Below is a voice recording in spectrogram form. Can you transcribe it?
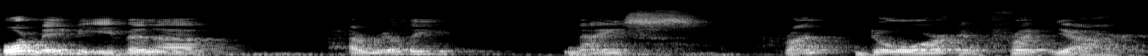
Or maybe even a, a really nice front door and front yard.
